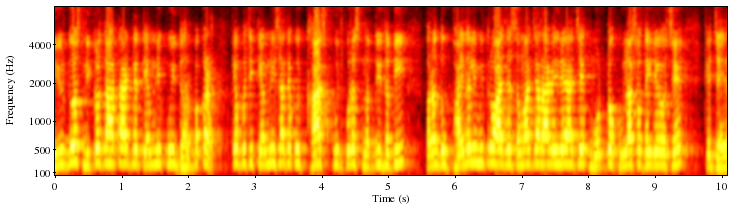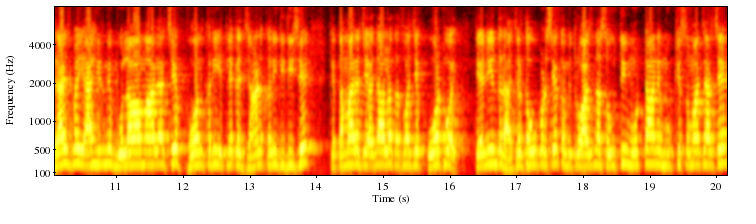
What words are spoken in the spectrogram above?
નિર્દોષ નીકળતા હતા એટલે તેમની કોઈ ધરપકડ કે પછી તેમની સાથે કોઈ ખાસ પૂછપરછ નથી થતી. પરંતુ ફાઇનલી મિત્રો આજે સમાચાર આવી રહ્યા છે, એક મોટો ખુલાસો થઈ રહ્યો છે કે જયરાજભાઈ આહિરને બોલાવવામાં આવ્યા છે, ફોન કરી એટલે કે જાણ કરી દીધી છે કે તમારે જે અદાલત અથવા જે કોર્ટ હોય તેની અંદર હાજર થવું પડશે. તો મિત્રો આજના સૌથી મોટા અને મુખ્ય સમાચાર છે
